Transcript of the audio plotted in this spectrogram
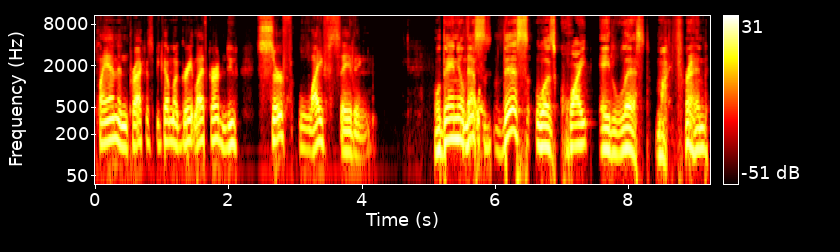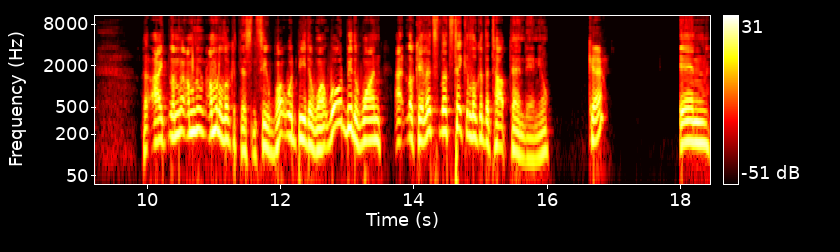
plan and practice become a great lifeguard and do surf life saving. Well, Daniel, And that this this was quite a list, my friend. I I'm, I'm gonna, I'm gonna look at this and see what would be the one. What would be the one? Uh, okay, let's let's take a look at the top ten, Daniel. Okay. In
